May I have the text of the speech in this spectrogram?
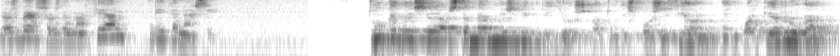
Los versos de Marcial dicen así. Tú que deseas tener mis librillos a tu disposición en cualquier lugar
